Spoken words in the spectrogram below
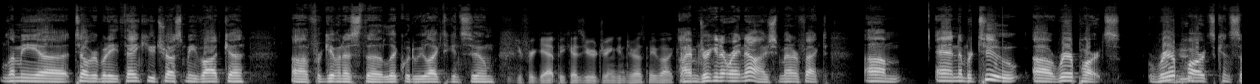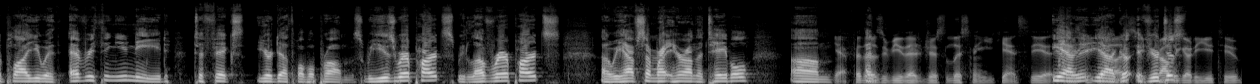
let me uh, tell everybody thank you, Trust Me Vodka, uh, for giving us the liquid we like to consume. Did you forget because you were drinking Trust Me vodka? I'm drinking it right now, as a matter of fact. Um, and number two, uh, rare parts. Rare parts can supply you with everything you need to fix your death wobble problems. We use rare parts. We love rare parts. Uh, we have some right here on the table. Um, yeah, for those of you that are just listening, you can't see it. Yeah, you yeah, go- so if you're just- go to YouTube.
